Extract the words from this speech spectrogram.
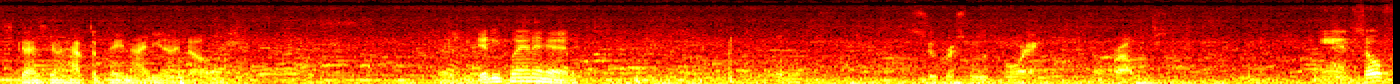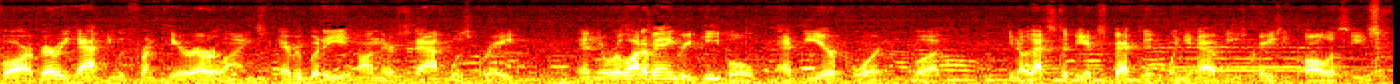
This guy's gonna have to pay $99 because he didn't plan ahead. Super smooth boarding, no problems. And so far, very happy with Frontier Airlines. Everybody on their staff was great, and there were a lot of angry people at the airport, but you know that's to be expected when you have these crazy policies.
